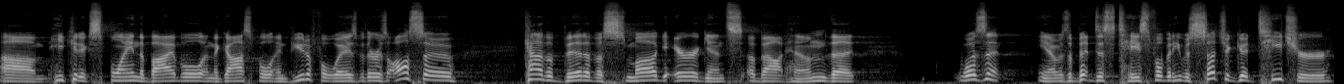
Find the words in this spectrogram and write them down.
Um, he could explain the Bible and the gospel in beautiful ways, but there was also kind of a bit of a smug arrogance about him that wasn't, you know, it was a bit distasteful, but he was such a good teacher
